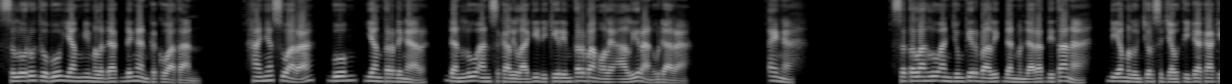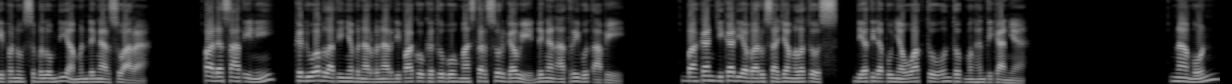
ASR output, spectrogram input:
Seluruh tubuh Yang Mi meledak dengan kekuatan. Hanya suara, boom, yang terdengar, dan Luan sekali lagi dikirim terbang oleh aliran udara. Engah. Setelah Luan jungkir balik dan mendarat di tanah, dia meluncur sejauh tiga kaki penuh sebelum dia mendengar suara. Pada saat ini, kedua belatinya benar-benar dipaku ke tubuh Master Surgawi dengan atribut api. Bahkan jika dia baru saja meletus, dia tidak punya waktu untuk menghentikannya. Namun,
